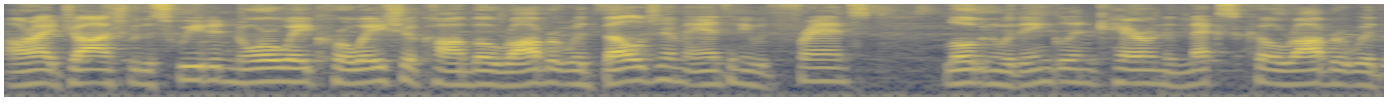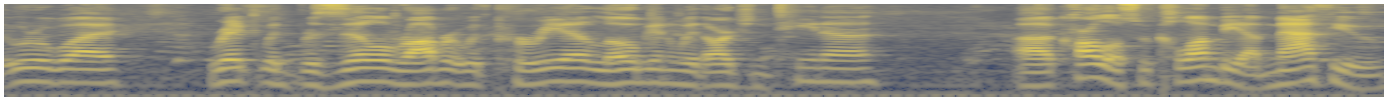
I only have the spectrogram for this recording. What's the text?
All right, Josh with the Sweden, Norway, Croatia combo. Robert with Belgium, Anthony with France, Logan with England, Karen with Mexico, Robert with Uruguay, Rick with Brazil, Robert with Korea, Logan with Argentina, uh, Carlos with Colombia, Matthew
